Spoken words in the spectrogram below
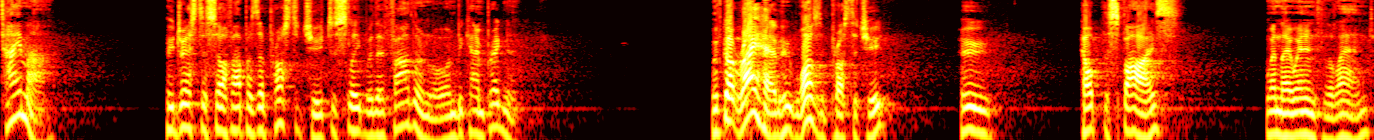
Tamar, who dressed herself up as a prostitute to sleep with her father in law and became pregnant. We've got Rahab, who was a prostitute, who helped the spies when they went into the land.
